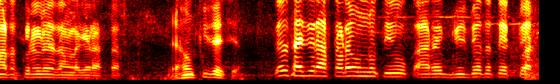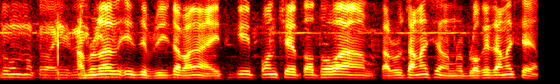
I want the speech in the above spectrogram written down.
মাথাত করে লয়ে যাওয়া লাগে রাস্তা। এখন কি চাইছেন তো চাইছি রাস্তাটা উন্নতি হোক আর যাতে একটু একটু উন্নত হয় আপনারা এই যে ব্রিজটা ভাঙা এটা কি পঞ্চায়েত অথবা কারও জানাইছেন? আমরা ব্লকে জানাইছেন?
